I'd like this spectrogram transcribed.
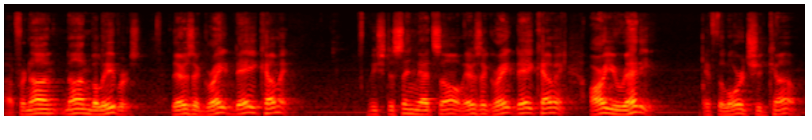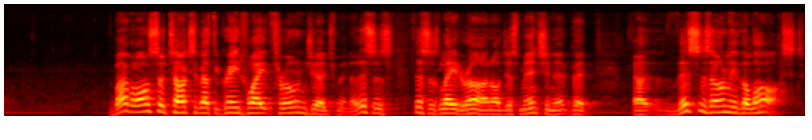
uh, for non, non-believers. There's a great day coming. We used to sing that song. There's a great day coming. Are you ready if the Lord should come? The Bible also talks about the great white throne judgment. Now, this is, this is later on. I'll just mention it, but uh, this is only the lost.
